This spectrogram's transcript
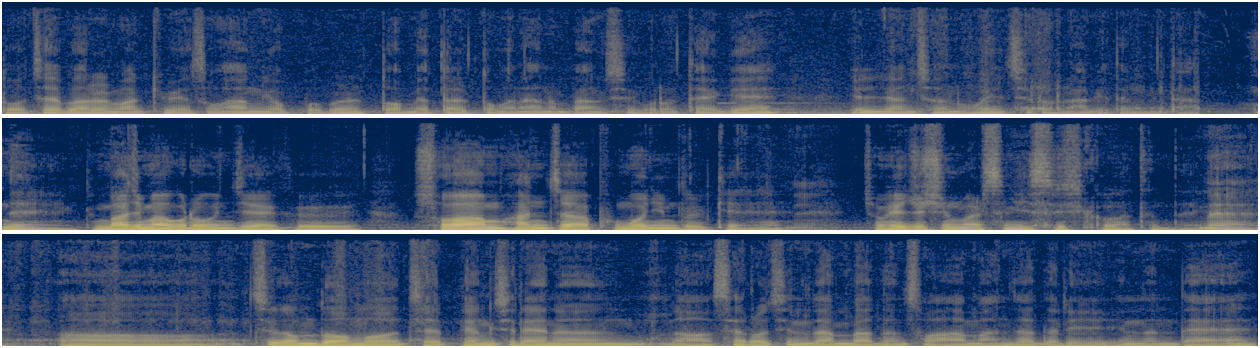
또 재발을 막기 위해서 화학요법을 또 몇 달 동안 하는 방식으로 대개 1년 전 후에 치료를 하게 됩니다. 네. 그 마지막으로 이제 그 소아암 환자 부모님들께 좀 해주실 말씀이 있으실 것 같은데. 네. 어, 지금도 뭐 제 병실에는 어, 새로 진단받은 소아암 환자들이 있는데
